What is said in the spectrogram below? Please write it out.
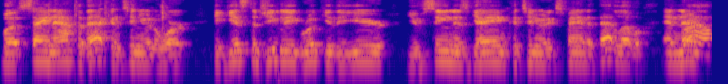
but saying after that, continuing to work. He gets the G League Rookie of the Year. You've seen his game continue to expand at that level, and now right.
